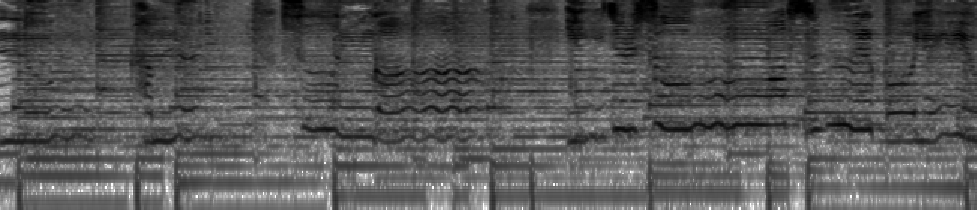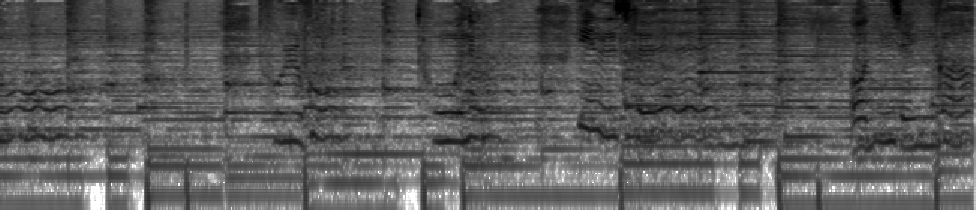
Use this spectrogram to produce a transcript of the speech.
눈 曾经歌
